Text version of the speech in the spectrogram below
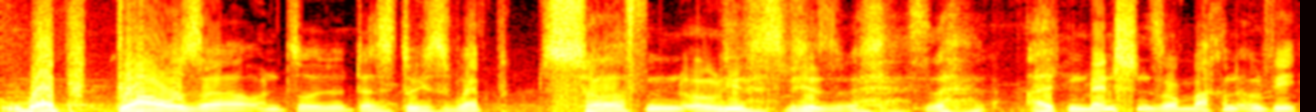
Webbrowser und so das durchs Web surfen irgendwie, was wir so, so alten Menschen so machen, irgendwie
